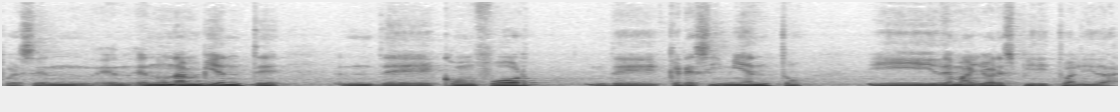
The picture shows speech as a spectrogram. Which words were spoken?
pues en, en, un ambiente de confort, de crecimiento y de mayor espiritualidad.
